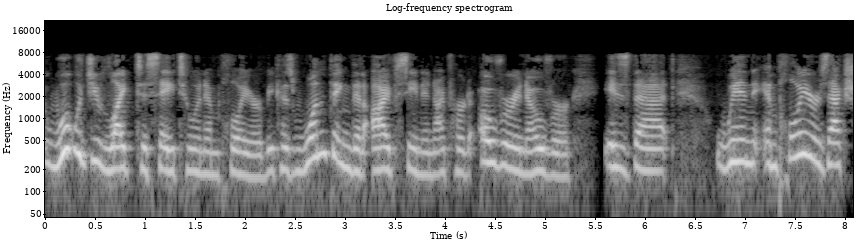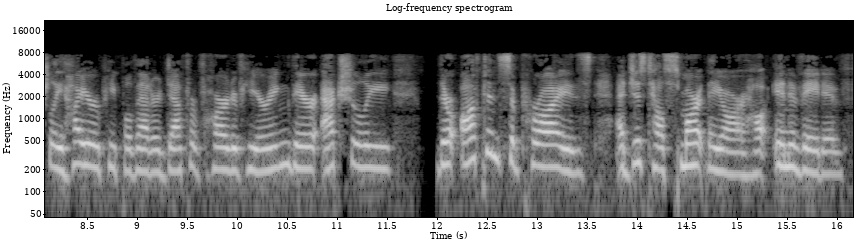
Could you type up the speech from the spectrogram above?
what would you like to say to an employer? Because one thing that I've seen and I've heard over and over is that when employers actually hire people that are deaf or hard of hearing, they're actually they're often surprised at just how smart they are, how innovative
